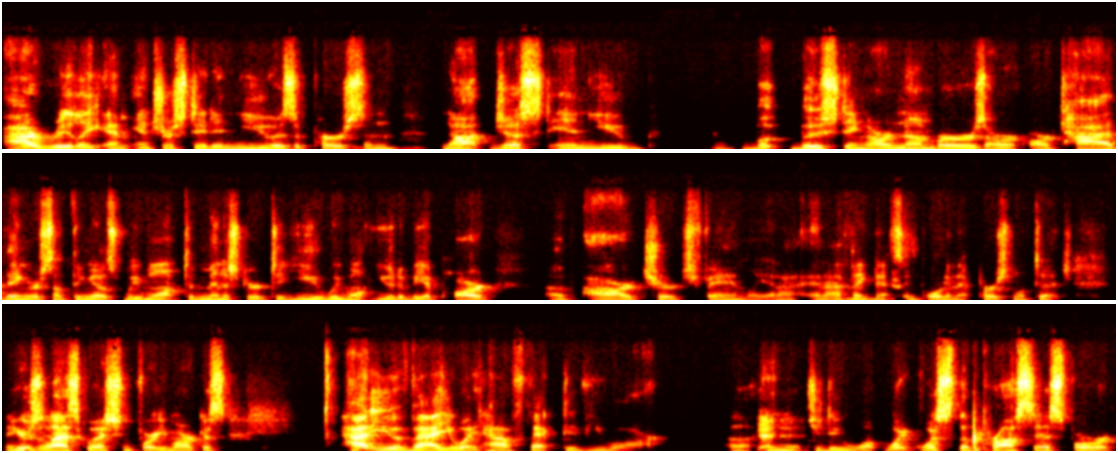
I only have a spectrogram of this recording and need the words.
I really am interested in you as a person, not just in you bo- boosting our numbers or, or tithing or something else. We want to minister to you. We want you to be a part of our church family. And I, and I think that's important, that personal touch. Now, here's the last question for you, Marcus. How do you evaluate how effective you are uh, yeah. in what you do? What, what, what's the process for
